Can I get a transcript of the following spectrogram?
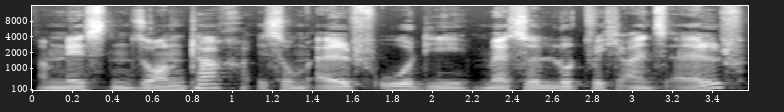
Am nächsten Sonntag ist um 11 Uhr die Messe Ludwig 111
